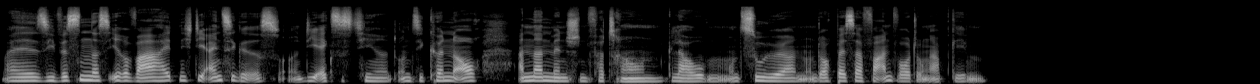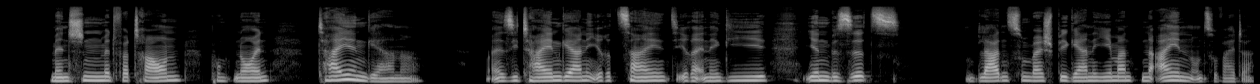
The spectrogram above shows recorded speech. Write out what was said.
Weil sie wissen, dass ihre Wahrheit nicht die einzige ist, die existiert. Und sie können auch anderen Menschen vertrauen, glauben und zuhören und auch besser Verantwortung abgeben. Menschen mit Vertrauen, Punkt 9, teilen gerne. Weil sie teilen gerne ihre Zeit, ihre Energie, ihren Besitz und laden zum Beispiel gerne jemanden ein und so weiter.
